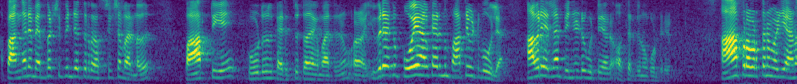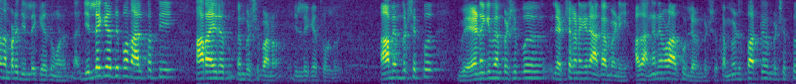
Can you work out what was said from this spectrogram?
അപ്പോൾ അങ്ങനെ മെമ്പർഷിപ്പിന്റെ ഒരു റെസ്ട്രിക്ഷൻ വരുന്നത് പാർട്ടിയെ കൂടുതൽ കരുത്തുറ്റാതെ മാറ്റാനും ഇവരൊക്കെ പോയ ആൾക്കാരൊന്നും പാർട്ടി വിട്ടു പോകില്ല അവരെല്ലാം പിന്നീട് കുട്ടിയ അവസരത്തിന് കൊണ്ടുവരും. ആ പ്രവർത്തനം വഴിയാണ് നമ്മുടെ ജില്ലയ്ക്കകത്ത് പോകുന്നത് ജില്ലയ്ക്കകത്ത് ഇപ്പോൾ നാൽപ്പത്തി ആറായിരം മെമ്പർഷിപ്പാണ് ജില്ലയ്ക്കകത്തുള്ളത്. ആ മെമ്പർഷിപ്പ് വേണമെങ്കിൽ മെമ്പർഷിപ്പ് ലക്ഷക്കണക്കിന് ആക്കാൻ വേണ്ടി അത് അങ്ങനെ നമ്മൾ ആക്കില്ല മെമ്പർഷിപ്പ് കമ്മ്യൂണിസ്റ്റ് പാർട്ടി മെമ്പർഷിപ്പ്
